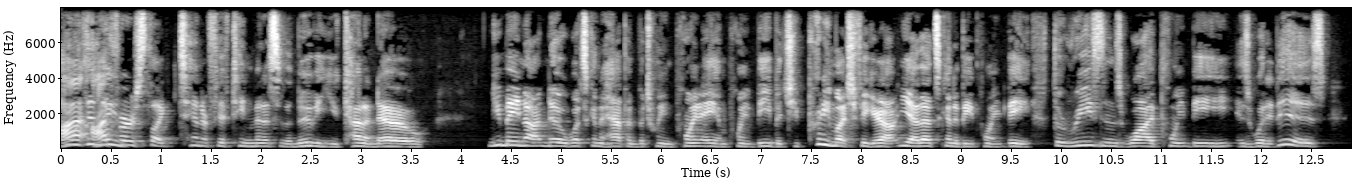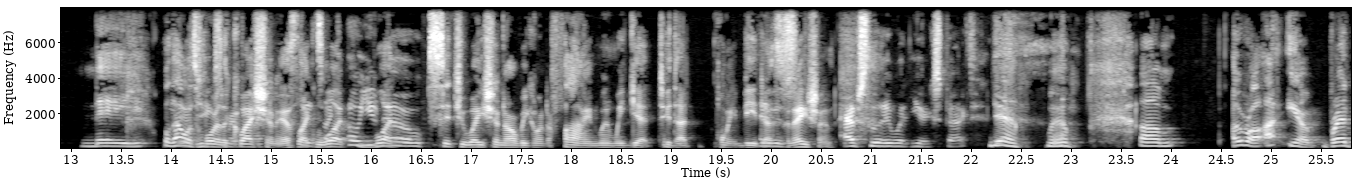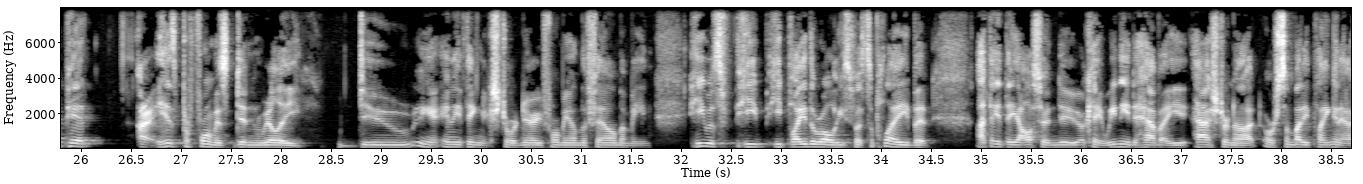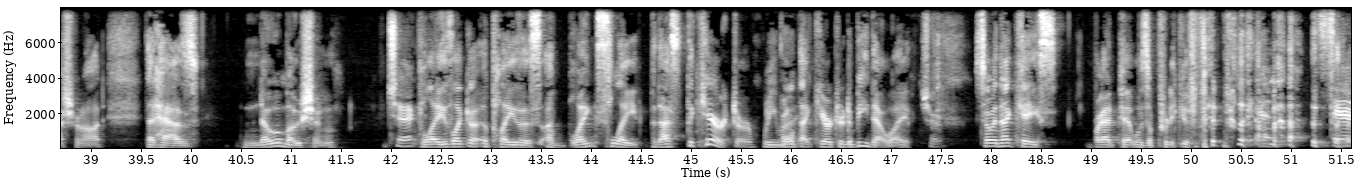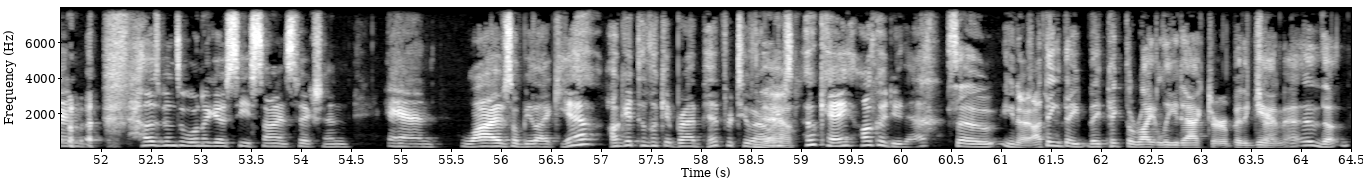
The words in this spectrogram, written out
Well, within I, the first like ten or fifteen minutes of the movie, you kind of know you may not know what's going to happen between point A and point B, but you pretty much figure out, yeah, that's going to be point B. The reasons why point B is what it is may well that was more the question. is like what like, oh, what know, situation are we going to find when we get to that point b destination? absolutely what you expect. Yeah well um overall I, you know brad pitt all right, his performance didn't really do anything extraordinary for me on the film. I mean, he was he he played the role he's supposed to play, but I think they also knew okay, we need to have a astronaut or somebody playing an astronaut that has no emotion, Check. plays like a plays a, a blank slate, but that's the character. We want that character to be that way. Sure. So in that case, Brad Pitt was a pretty good fit for that. So- And husbands want to go see science fiction, and wives will be like, "Yeah, I'll get to look at Brad Pitt for two hours. Okay, I'll go do that." So you know, I think they they picked the right lead actor, but again, uh, the,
